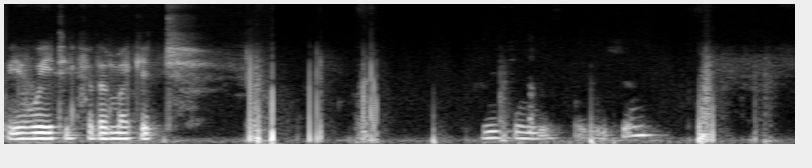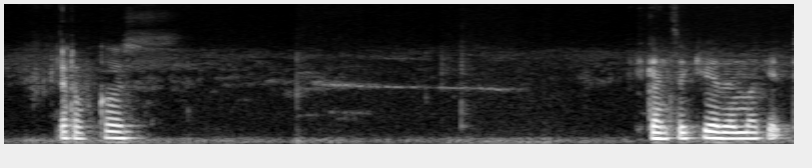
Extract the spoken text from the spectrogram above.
we are waiting for the market. Reaching this position. But of course you can secure the market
